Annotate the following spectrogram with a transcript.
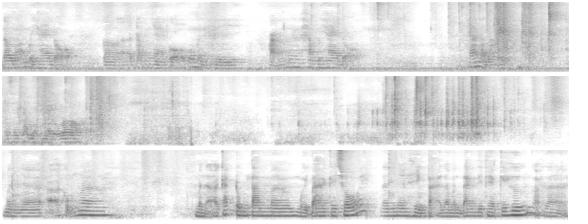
đâu đó 12 độ còn ở trong nhà gỗ của mình thì khoảng 22 độ. Khá là lạnh. Mình sẽ cho một người vô. Mình ờ, ở cũng ờ, mình ở cách trung tâm ờ, 13 cây số ấy. nên ờ, hiện tại là mình đang đi theo cái hướng gọi là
